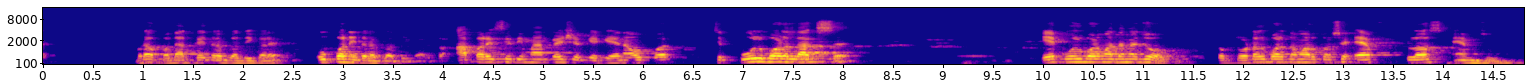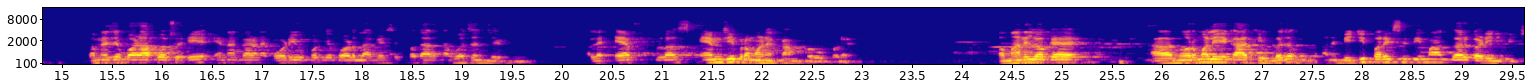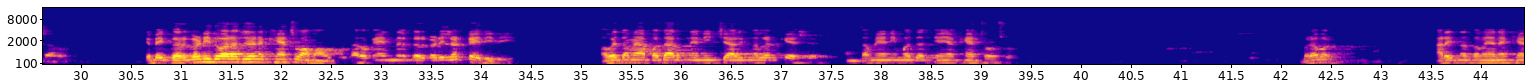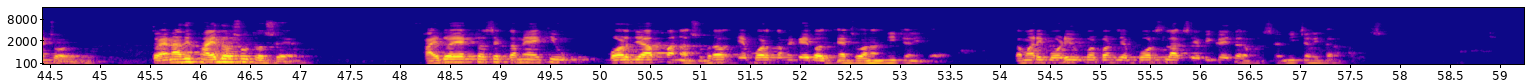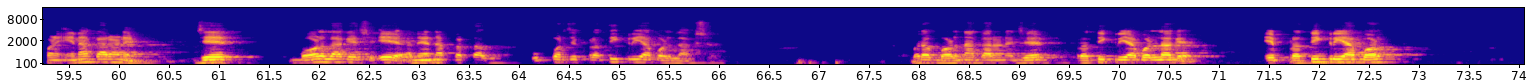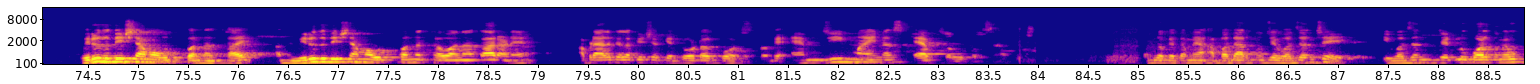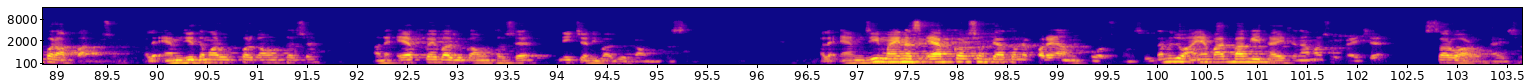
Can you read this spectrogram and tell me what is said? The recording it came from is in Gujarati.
બરાબર? પદાર્થ કઈ તરફ ગતિ કરે? ઉપરની તરફ ગતિ કરે. તો આ પરિસ્થિતિમાં એમ કહી શકીએ કે એના ઉપર જે કુલ બળ લાગશે એ કુલ બળમાં તમે જો, તો ટોટલ બળ તમારું થશે એફ પ્લસ એમજી તમે જે બળ આપો છો એ, એના કારણે બોડી ઉપર જે બળ લાગે છે, પદાર્થના વજન જેટલું. એટલે એફ પ્લસ એમજી પ્રમાણે કામ કરવું પડે. માની લો કે નોર્મલી એક આ થયું અને બીજી પરિસ્થિતિમાં ગરગડીની વિચારો. કે ભાઈ ગરગડી દ્વારા જો એને ખેંચવામાં આવતું, ધારો કે એને ગરગડી લટકાઈ દીધી. હવે તમે આ પદાર્થને નીચે આ રીતના લટકે છે, અને તમે એની મદદથી અહીંયા ખેંચો છો. બરાબર? આ રીતના તમે એને ખેંચો. તો એનાથી ફાયદો શું થશે? ફાયદો એક થશે કે તમે અહીંથી બળ જે આપવાના છો, બરાબર? એ બળ તમે કઈ બાજુ ખેંચવાના? નીચેની તરફ. તમારી બોડી ઉપર પણ જે ફોર્સ લાગશે એ બી કઈ તરફ હશે? નીચેની તરફ હશે. પણ એના કારણે જે બળ લાગે છે એ અને એના કરતા ઉપર જે પ્રતિક્રિયા બળ લાગશે, બરાબર? બળના કારણે જે પ્રતિક્રિયા બળ લાગે એ પ્રતિક્રિયા બળ વિરુદ્ધ દિશામાં ઉત્પન્ન થાય અને વિરુદ્ધ દિશામાં ઉત્પન્ન થવાના કારણે આપણે આ રીતે લખી શકીએ ટોટલ ફોર્સ તો કે mg માઇનસ એફ કરવું પડશે સમજો કે તમે આ પદાર્થનું જે વજન છે, એ વજન જેટલું બળ તમે ઉપર આપવાના છો. એટલે mg તમારું ઉપર કાઉન્ટ થશે અને એફ કઈ બાજુ કાઉન્ટ થશે? નીચેની બાજુ કાઉન્ટ થશે. એટલે mg માઇનસ f કરશો ને ત્યાં તમને પરિણામી ફોર્સ મળશે. તમે જો અહીંયા બાદ બાકી થાય છે આમાં શું થાય છે? સરવાળો થાય છે.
